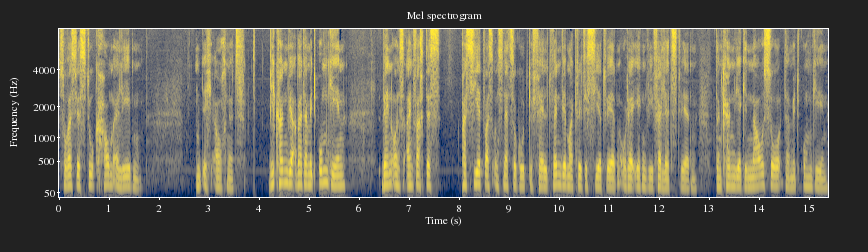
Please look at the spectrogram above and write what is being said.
Sowas wirst du kaum erleben. Und ich auch nicht. Wie können wir aber damit umgehen, wenn uns einfach das passiert, was uns nicht so gut gefällt, wenn wir mal kritisiert werden oder irgendwie verletzt werden, dann können wir genauso damit umgehen,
